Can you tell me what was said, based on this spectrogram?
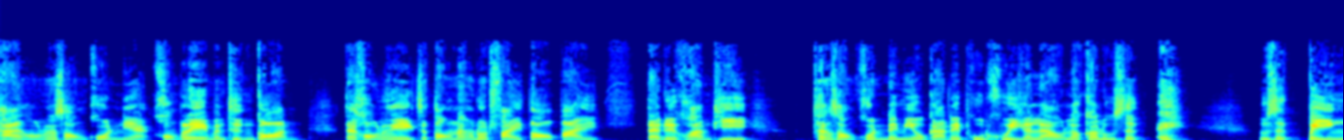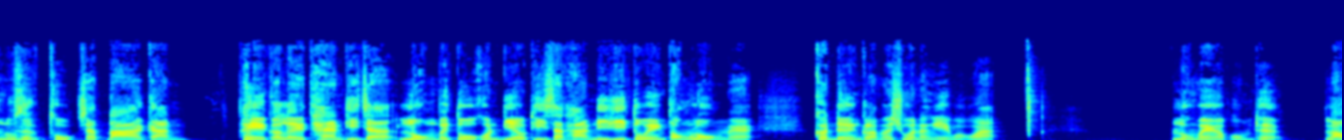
ทางของทั้งสองคนเนี่ยของพระเอกมันถึงก่อน แต่ของนางเอกจะต้องนั่งรถไฟต่อไป แต่ด้วยความที่ทั้งสองคนได้มีโอกาสได้พูดคุยกันแล้ว แล้วก็รู้สึก เอ๊ะ รู้สึกปิ๊งรู้สึกถูกชะตากันพระเอกก็เลยแทนที่จะลงไปตัวคนเดียวที่สถานีที่ตัวเองต้องลงนะก็เดินกลับมาชวนนางเอกบอกว่า ลงไปกับผมเถอะ เรา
